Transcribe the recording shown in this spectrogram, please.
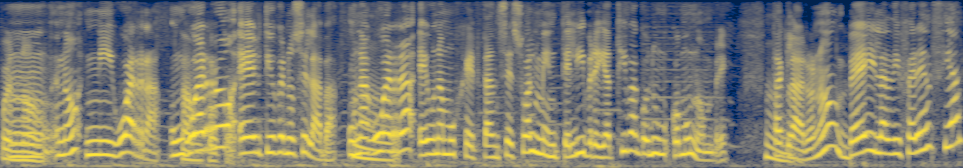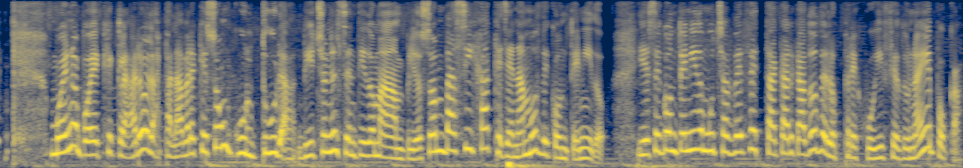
Pues no. Mm, no, ni guarra. Un Tampoco. guarro es el tío que no se lava. Una Mm. guarra es una mujer tan sexualmente libre y activa con un- como un hombre. Está Mm. claro, ¿no? ¿Veis la diferencia? Bueno, pues es que claro, las palabras que son cultura, dicho en el sentido más amplio, son vasijas que llenamos de contenido. Y ese contenido muchas veces está cargado de los prejuicios de una época.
